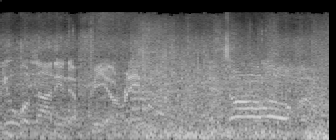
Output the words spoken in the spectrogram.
You will not interfere, Red. It's all over!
